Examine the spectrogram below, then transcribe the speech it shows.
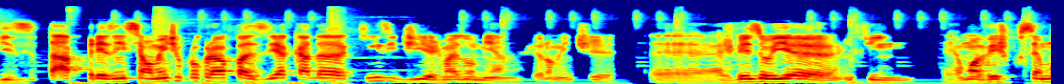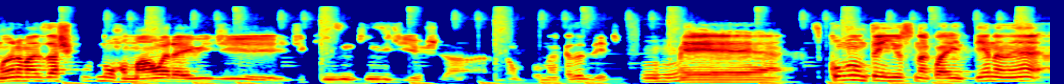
visitar presencialmente, eu procurava fazer a cada 15 dias, mais ou menos. Geralmente, é, às vezes eu ia, enfim, é, uma vez por semana, mas acho que o normal era ir de, de 15 em 15 dias, dar, um pouco na casa dele. Uhum. É, como não tem isso na quarentena, né?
